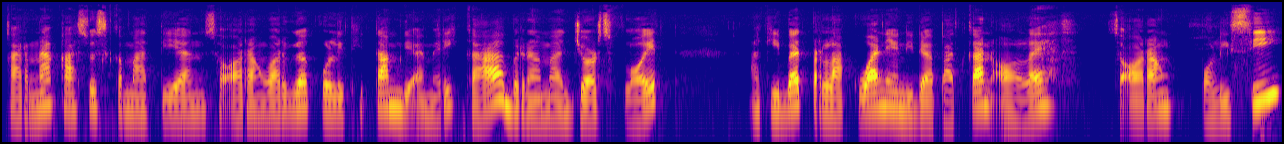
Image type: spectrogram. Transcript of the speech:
karena kasus kematian seorang warga kulit hitam di Amerika bernama George Floyd akibat perlakuan yang didapatkan oleh seorang polisi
